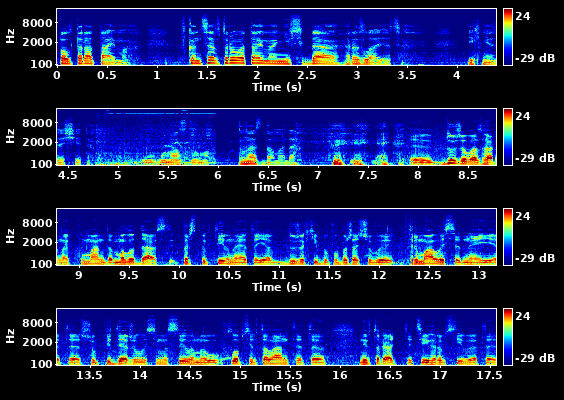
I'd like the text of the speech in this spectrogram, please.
полтора тайма. В конце второго тайма они всегда разлазятся, их защита. У нас вдома. У нас дома, да. Е, Дуже у вас гарна команда, молода, перспективна. Це. Я дуже хотів би побажати, щоб ви трималися неї, це, щоб піддержували всіма силами. У хлопців талант, це, не втратьте цих гравців. Це.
